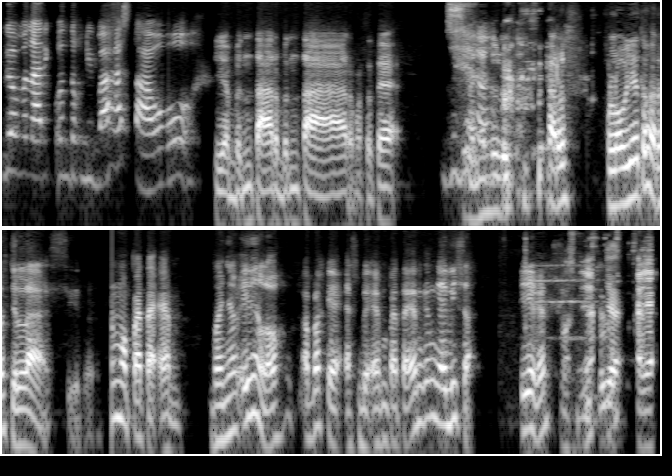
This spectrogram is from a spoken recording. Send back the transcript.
juga menarik untuk dibahas tahu. ya bentar bentar. Maksudnya hanya dulu harus flow-nya tuh harus jelas gitu. Kan mau PTN banyak ini loh apa kayak SBM PTN kan nggak bisa. Iya kan? Maksudnya Iya. kayak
